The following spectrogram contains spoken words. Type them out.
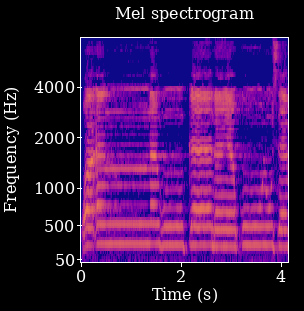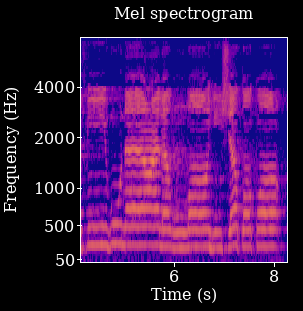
وَأَنَّهُ كَانَ يَقُولُ سَفِيهُنَا عَلَى اللَّهِ شَطَطًا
